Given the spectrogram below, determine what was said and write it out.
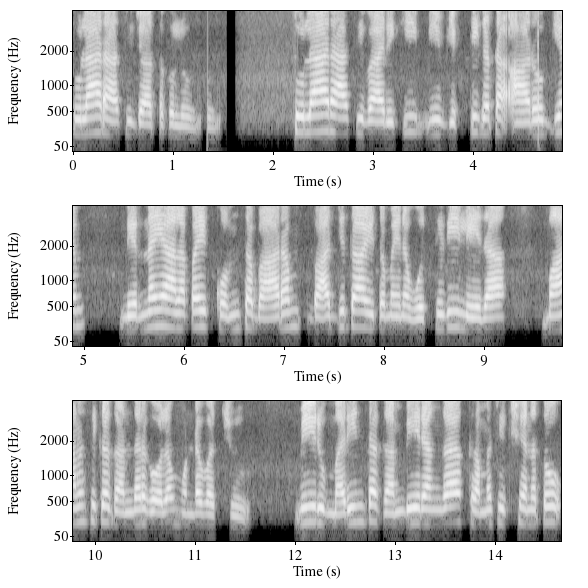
తులారాశి జాతకులు. తులారాశి వారికి మీ వ్యక్తిగత ఆరోగ్యం నిర్ణయాలపై కొంత భారం బాధ్యతాయుతమైన ఒత్తిడి లేదా మానసిక గందరగోళం ఉండవచ్చు. మీరు మరింత గంభీరంగా క్రమశిక్షణతో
